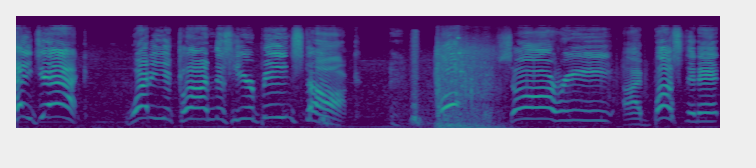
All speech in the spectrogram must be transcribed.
Hey, Jack! Why do you climb this here beanstalk? Oh, sorry. I busted it.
